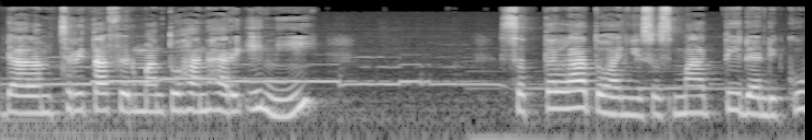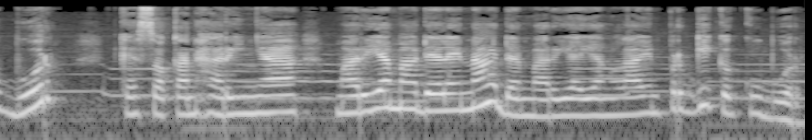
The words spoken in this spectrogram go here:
dalam cerita firman Tuhan hari ini, setelah Tuhan Yesus mati dan dikubur, keesokan harinya Maria Magdalena dan Maria yang lain pergi ke kubur.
